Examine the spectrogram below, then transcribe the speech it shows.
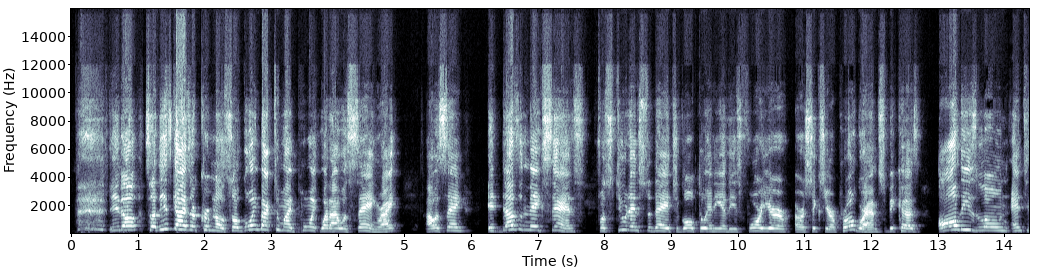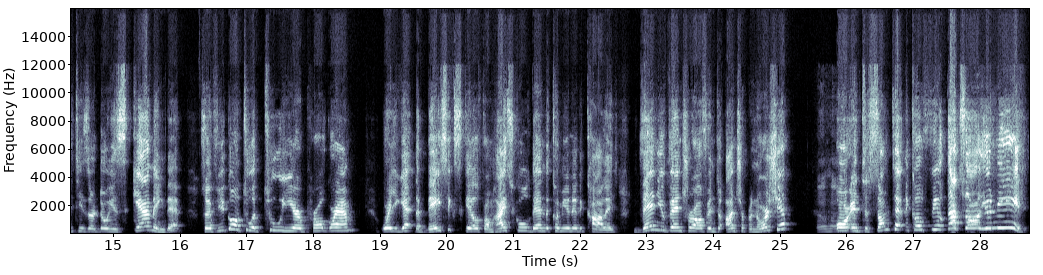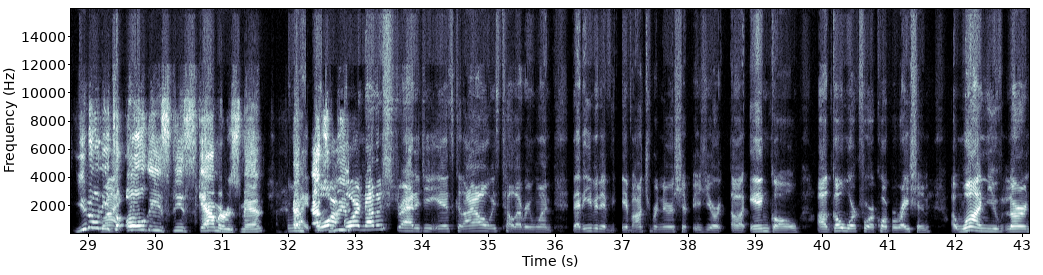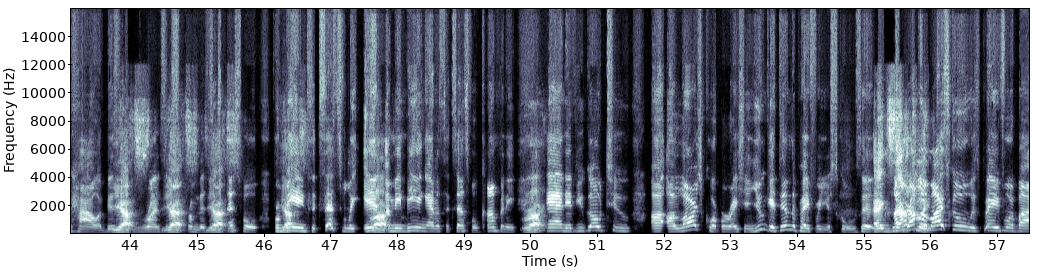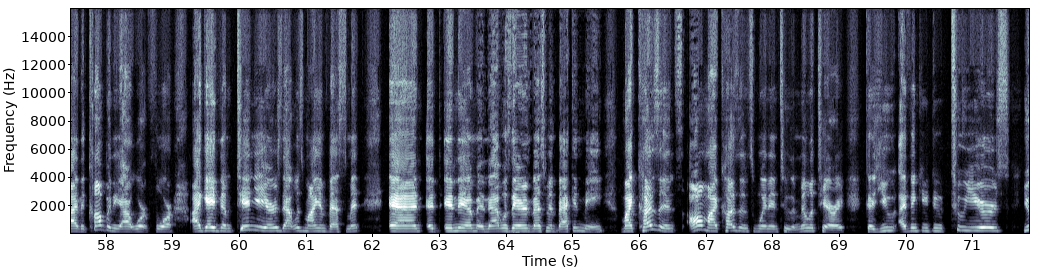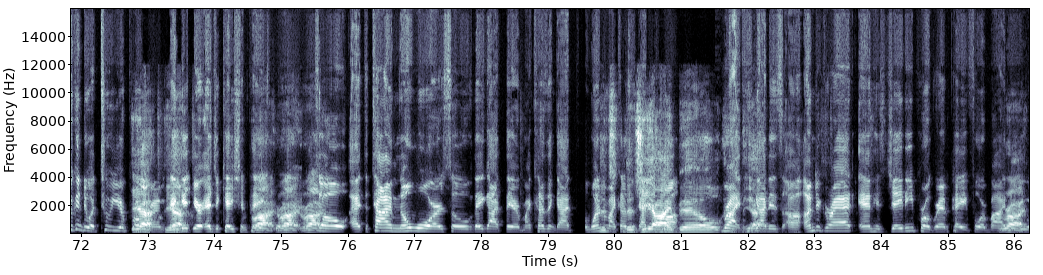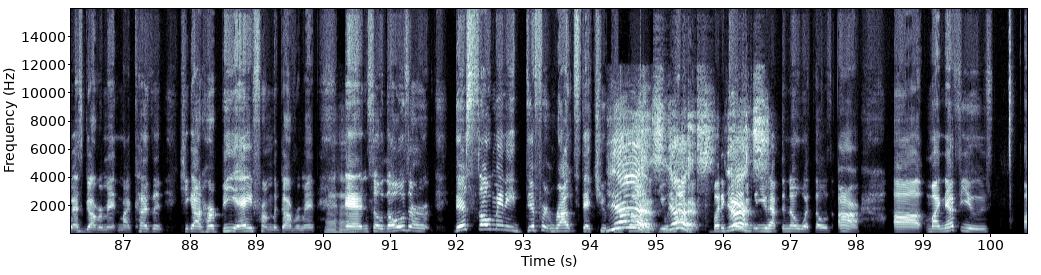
you know, so these guys are criminals. So going back to my point, what I was saying, right? I was saying it doesn't make sense for students today to go through any of these four-year or six-year programs because all these loan entities are doing is scamming them. So if you go to a two-year program where you get the basic skill from high school, then the community college, then you venture off into entrepreneurship Mhm. or into some technical field. That's all you need. You don't need to Right. owe these these scammers, man. Right. that's Or really- or another strategy is because I always tell everyone that even if if entrepreneurship is your uh, end goal, uh, go work for a corporation. One, you learn how a business Yes, is run suc- yes, from the yes, successful from being successfully in. I mean, being at a successful company. Right. And if you go to a, a large corporation, you can get them to pay for your school. So my- some Exactly. of my school was paid for by the company I worked for. I gave them 10 years. That was my investment and eh, in them, and that was their investment back in me. My cousins, all my cousins went into the military because you, I think you do two years. You can do a two-year program yeah. and get your education paid. Right, for. right, right. So at the time, no war. So they got there. My cousin got one the, of my the cousins got his GI Bill. Right. He yeah, got his uh, undergrad and his JD program paid for by Right. the US government. My cousin, she got her BA from the government. mhm. And so those are there's so many different routes that you can yes, go. You have- yes. but again, yes. you have to know what those are. Uh my nephews,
